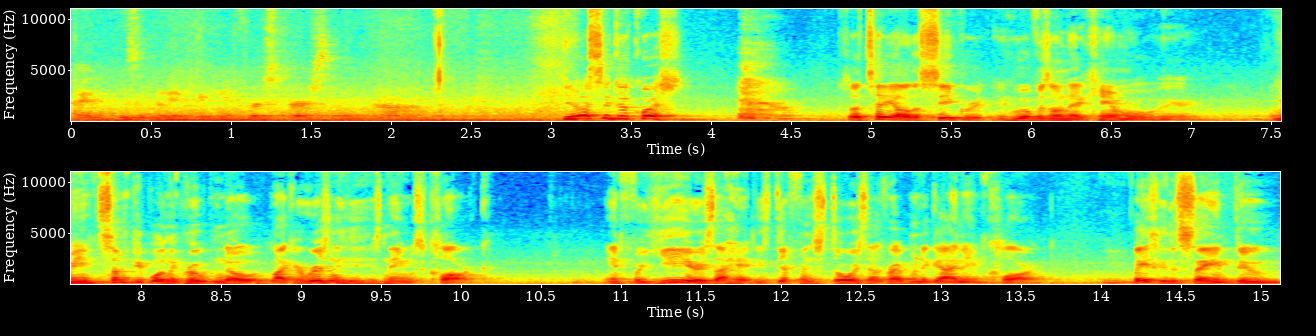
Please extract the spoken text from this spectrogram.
I, was it when it became first person? Um, You know, that's a good question. So I'll tell y'all the secret, and whoever's on that camera over there. I mean, some people in the group know. Like originally, his name was Clark, and for years I had these different stories. I was writing with a guy named Clark, basically the same dude.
